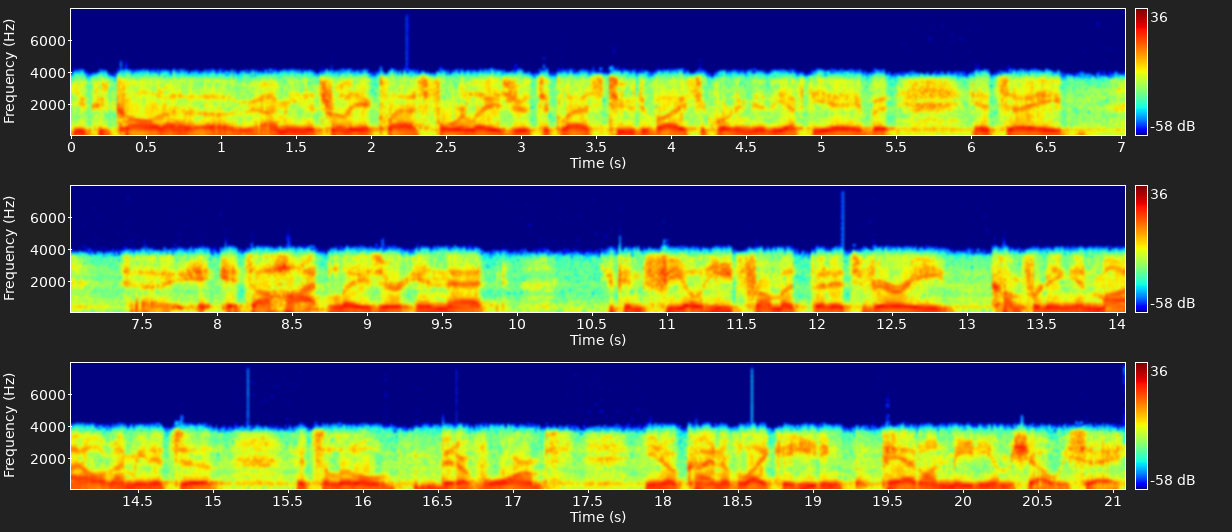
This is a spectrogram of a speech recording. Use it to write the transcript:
you could call it a, a I mean, it's really a class four laser. It's a class two device according to the FDA, but it's a uh, it's a hot laser in that you can feel heat from it, but it's very comforting and mild. I mean, it's a it's a little bit of warmth, you know, kind of like a heating pad on medium, shall we say.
